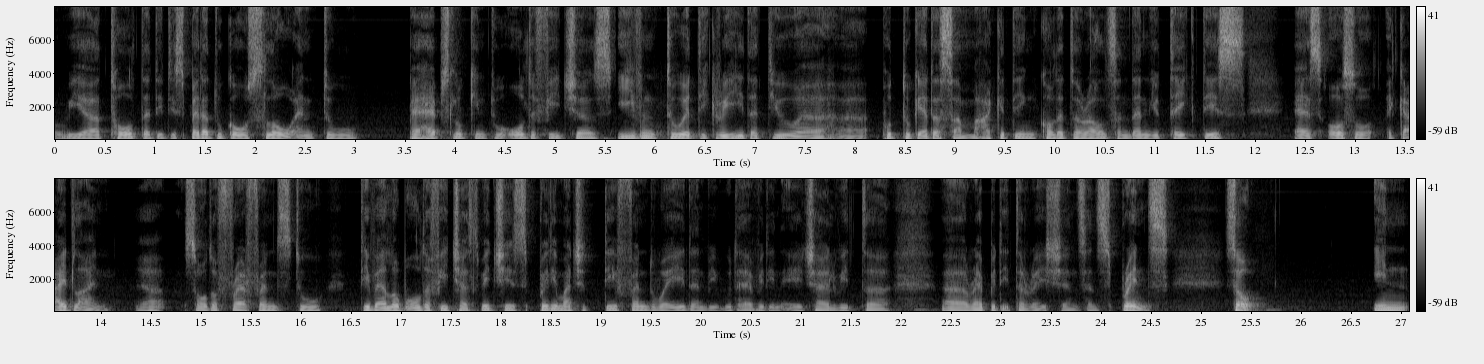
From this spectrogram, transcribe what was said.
we are told that it is better to go slow and to perhaps look into all the features, even to a degree that you uh, uh, put together some marketing collaterals, and then you take this as also a guideline, yeah, sort of reference to develop all the features, which is pretty much a different way than we would have it in Agile with uh, uh rapid iterations and sprints. So, in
